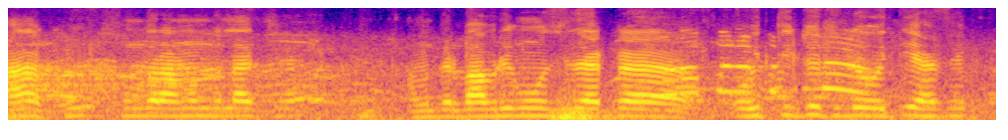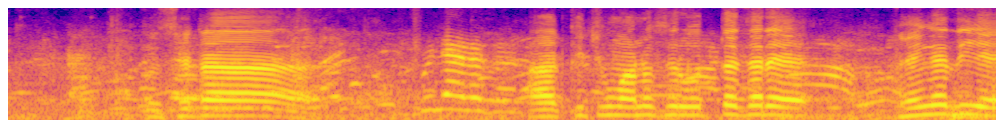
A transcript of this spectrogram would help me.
হ্যাঁ খুব সুন্দর আনন্দ লাগছে। আমাদের বাবরি মসজিদে একটা ঐতিহ্য ছিল ঐতিহাসিক। তো সেটা কিছু মানুষের অত্যাচারে ভেঙে দিয়ে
